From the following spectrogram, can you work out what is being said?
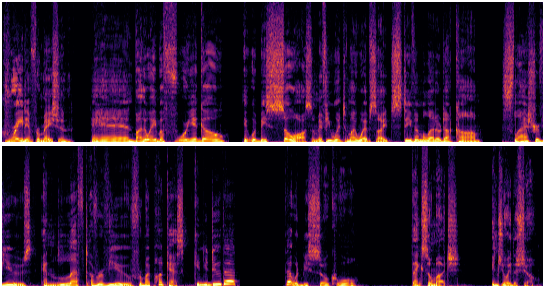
Great information. And by the way, before you go, it would be so awesome if you went to my website, stephenmiletto.com slash reviews and left a review for my podcast. Can you do that? That would be so cool. Thanks so much. Enjoy the show.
